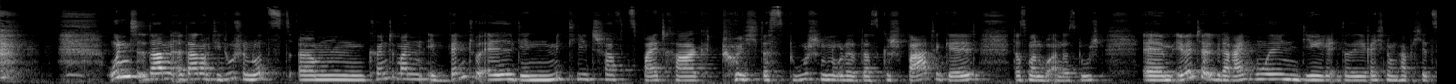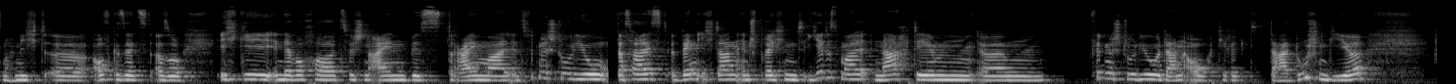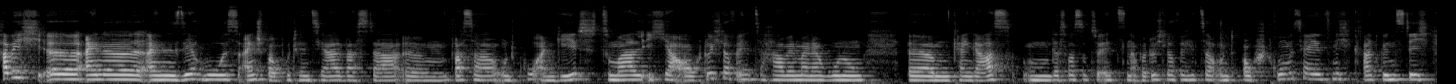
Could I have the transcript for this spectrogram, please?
und dann da noch die Dusche nutzt, ähm, könnte man eventuell den Mitgliedschaftsbeitrag durch das Duschen oder das gesparte Geld, das man woanders duscht, ähm, eventuell wieder reinholen. Die, die Rechnung habe ich jetzt noch nicht äh, aufgesetzt. Also ich gehe in der Woche zwischen ein bis dreimal ins Fitnessstudio. Das heißt, wenn ich dann entsprechend jedes Mal nach dem ähm, Fitnessstudio dann auch direkt da duschen gehe, habe ich äh, eine, ein sehr hohes Einsparpotenzial, was da ähm, Wasser und Co. angeht. Zumal ich ja auch Durchlauferhitzer habe in meiner Wohnung. Ähm, kein Gas, um das Wasser zu erhitzen, aber Durchlauferhitzer und auch Strom ist ja jetzt nicht gerade günstig.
